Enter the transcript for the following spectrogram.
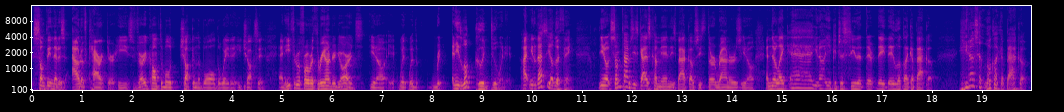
something that is out of character. He's very comfortable chucking the ball the way that he chucks it, and he threw for over 300 yards. You know, with with and he looked good doing it. I, you know, that's the other thing. You know, sometimes these guys come in, these backups, these third rounders, you know, and they're like, eh, you know, you could just see that they they they look like a backup. He doesn't look like a backup.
